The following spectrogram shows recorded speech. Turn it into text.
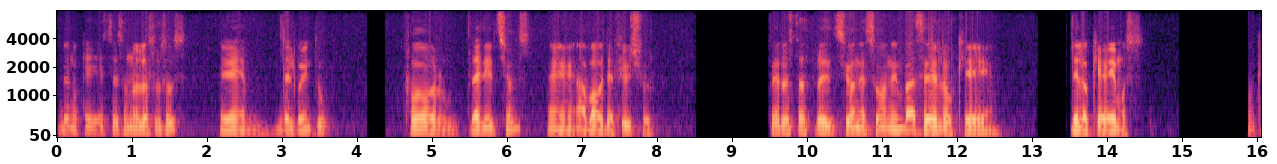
Bueno, ok, este es uno de los usos eh, del going to for predictions eh, about the future. Pero estas predicciones son en base de lo que de lo que vemos. Ok.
